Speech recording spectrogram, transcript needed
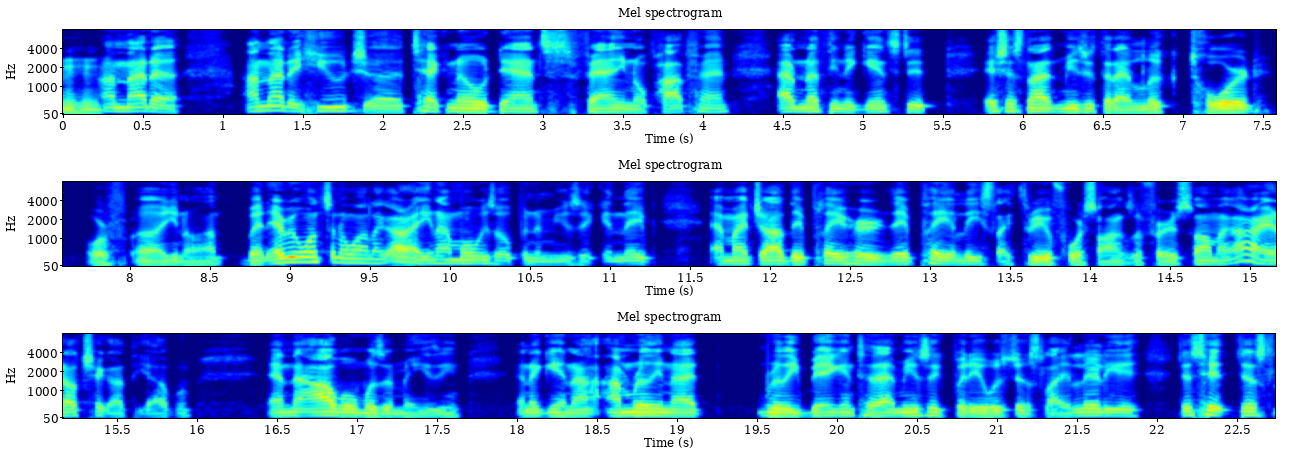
Mm-hmm. I'm not a, I'm not a huge uh, techno dance fan, you know, pop fan. I have nothing against it. It's just not music that I look toward or uh, you know. But every once in a while, like, all right, you know, I'm always open to music. And they at my job, they play her, they play at least like three or four songs of hers. So I'm like, all right, I'll check out the album. And the album was amazing. And again, I, am really not really big into that music, but it was just like literally just hit just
